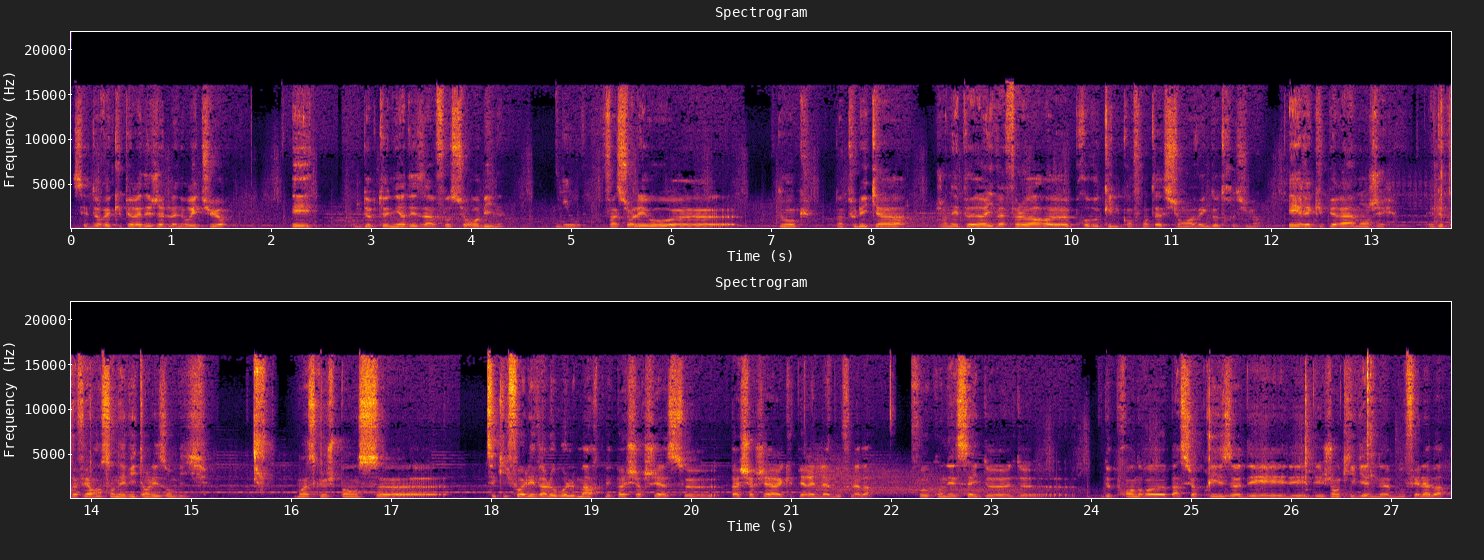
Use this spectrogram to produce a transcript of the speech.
c'est de récupérer déjà de la nourriture et d'obtenir des infos sur Robin. Enfin sur Léo. euh, Donc, dans tous les cas, j'en ai peur, il va falloir euh, provoquer une confrontation avec d'autres humains. Et récupérer à manger. Et de préférence en évitant les zombies. Moi ce que je pense, euh, c'est qu'il faut aller vers le Walmart, mais pas chercher à se, pas chercher à récupérer de la bouffe là-bas. Faut qu'on essaye de, de, prendre euh, par surprise des, des gens qui viennent bouffer là-bas.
